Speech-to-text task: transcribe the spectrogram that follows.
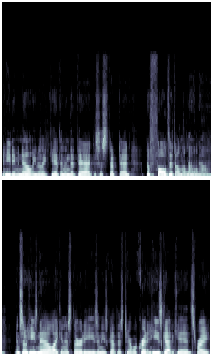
and he didn't even know he was like a kid, and then the dad, his stepdad, defaulted on the oh, loan. Oh, no. And so he's now like in his 30s and he's got this terrible credit. He's got kids, right?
